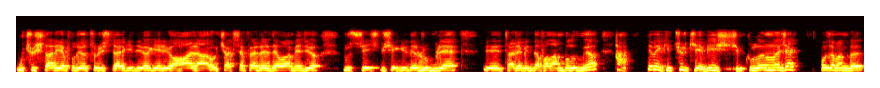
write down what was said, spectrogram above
Uçuşlar yapılıyor, turistler gidiyor geliyor. Hala uçak seferleri devam ediyor. Rusya hiçbir şekilde ruble e, talebinde falan bulunmuyor. Ha, demek ki Türkiye bir iş için kullanılacak. O zaman da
